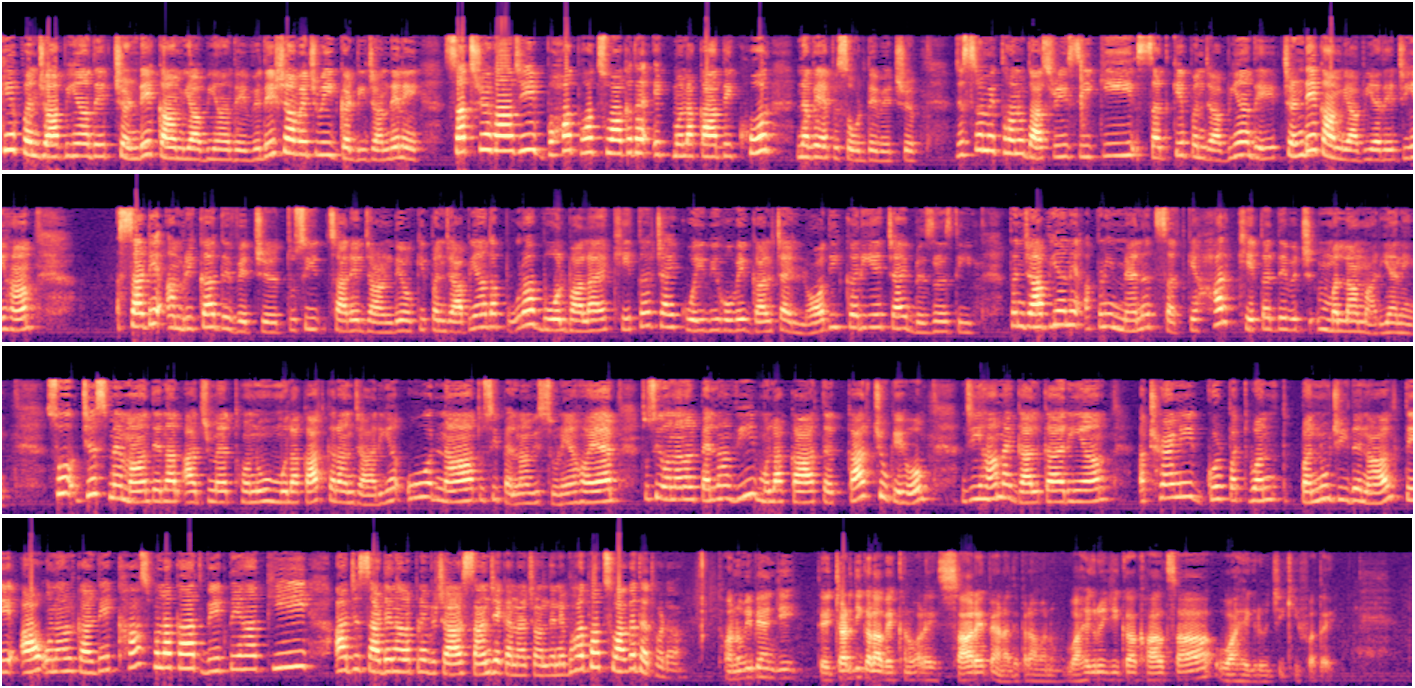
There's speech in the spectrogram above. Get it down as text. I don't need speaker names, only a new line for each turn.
ਸਦਕੇ ਪੰਜਾਬੀਆਂ ਦੇ ਚੰਡੇ ਕਾਮਯਾਬੀਆਂ ਦੇ ਵਿਦੇਸ਼ਾਂ ਵਿੱਚ ਵੀ ਗੱਡੀ ਜਾਂਦੇ ਨੇ। ਸਤਿ ਸ਼੍ਰੀ ਅਕਾਲ ਜੀ। ਬਹੁਤ ਬਹੁਤ ਸਵਾਗਤ ਹੈ ਇੱਕ ਮੁਲਾਕਾਤ ਦੇ ਇੱਕ ਨਵੇਂ ਐਪੀਸੋਡ ਦੇ ਵਿੱਚ। ਜਿਸ ਤਰ੍ਹਾਂ ਮੈਂ ਤੁਹਾਨੂੰ ਦੱਸ ਰਹੀ ਸੀ ਕਿ ਸਦਕੇ ਪੰਜਾਬੀਆਂ ਦੇ ਚੰਡੇ ਕਾਮਯਾਬੀਆਂ ਦੇ। ਜੀ ਹਾਂ, ਸਾਡੇ ਅਮਰੀਕਾ ਦੇ ਵਿੱਚ ਤੁਸੀਂ ਸਾਰੇ ਜਾਣਦੇ ਹੋ ਕਿ ਪੰਜਾਬੀਆਂ ਦਾ ਪੂਰਾ ਬੋਲਬਾਲਾ ਹੈ। ਖੇਤਰ ਚਾਹੇ ਕੋਈ ਵੀ ਹੋਵੇ, ਗੱਲ ਚਾਹੇ ਲਾਅ ਦੀ ਕਰੀਏ, ਚਾਹੇ ਬਿਜ਼ਨਸ ਦੀ। ਪੰਜਾਬੀਆਂ ਨੇ ਆਪਣੀ ਮਿਹਨਤ ਸਦਕੇ ਹਰ ਖੇਤਰ ਦੇ ਵਿੱਚ ਮੱਲਾਂ ਮਾਰੀਆਂ ਨੇ। ਸੋ ਜਿਸ ਮਹਿਮਾਨ ਦੇ ਨਾਲ ਅੱਜ ਮੈਂ ਤੁਹਾਨੂੰ ਮੁਲਾਕਾਤ ਕਰਾਂ ਜਾ ਰਹੀ ਹਾਂ ਉਹ ਨਾ ਤੁਸੀਂ ਪਹਿਲਾਂ ਵੀ ਸੁਣਿਆ ਹੋਇਆ ਹੈ। ਤੁਸੀਂ ਉਹਨਾਂ ਨਾਲ ਪਹਿਲਾਂ ਵੀ ਮੁਲਾਕਾਤ ਕਰ ਚੁੱਕੇ ਹੋ। ਜੀ ਹਾਂ ਮੈਂ ਗੱਲ ਕਰ ਰਹੀ ਹਾਂ ਅਟਾਰਨੀ ਗੁਰਪਤਵੰਤ ਪੰਨੂ ਜੀ ਦੇ ਨਾਲ ਤੇ ਆਓ ਉਹਨਾਂ ਨਾਲ ਕਰਦੇ ਖਾਸ ਮੁਲਾਕਾਤ ਵੇਖਦੇ ਹਾਂ ਕਿ ਅੱਜ ਸਾਡੇ ਨਾਲ ਆਪਣੇ ਵਿਚਾਰ ਸਾਂਝੇ ਕਰਨਾ ਚਾਹੁੰਦੇ ਨੇ। ਬਹੁਤ ਬਹੁਤ ਸਵਾਗਤ ਹੈ ਤੁਹਾਡਾ।
ਤੁਹਾਨੂੰ ਵੀ ਭੈਣ ਜੀ ਤੇ ਚੜ੍ਹਦੀ ਕਲਾ ਵੇਖਣ ਵਾਲੇ ਸਾਰੇ ਭੈਣਾਂ ਤੇ ਭਰਾਵਾਂ ਨੂੰ ਵਾਹਿਗੁਰੂ ਜੀ ਕਾ ਖਾਲਸਾ ਵਾਹਿਗੁਰੂ ਜੀ ਕੀ ਫਤਿਹ।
